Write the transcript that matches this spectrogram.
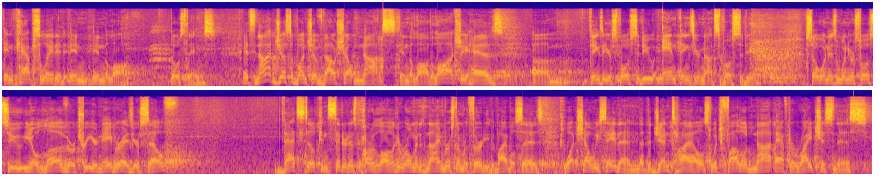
encapsulated in, in the law, those things. It's not just a bunch of thou shalt nots in the law. The law actually has um, things that you're supposed to do and things you're not supposed to do. So when, when you're supposed to you know, love or treat your neighbor as yourself, that's still considered as part of the law. Look at Romans 9, verse number 30. The Bible says, What shall we say then? That the Gentiles, which followed not after righteousness,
